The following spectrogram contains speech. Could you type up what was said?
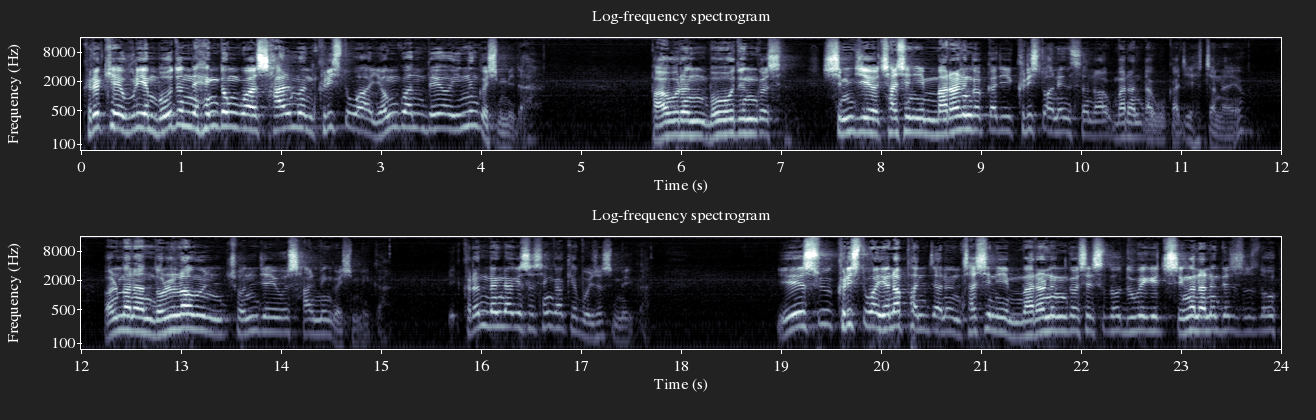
그렇게 우리의 모든 행동과 삶은 그리스도와 연관되어 있는 것입니다. 바울은 모든 것을 심지어 자신이 말하는 것까지 그리스도 안에서 말한다고까지 했잖아요. 얼마나 놀라운 존재의 삶인 것입니까? 그런 맥락에서 생각해 보셨습니까? 예수 그리스도와 연합한 자는 자신이 말하는 것에서도 누구에게 증언하는 데서도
